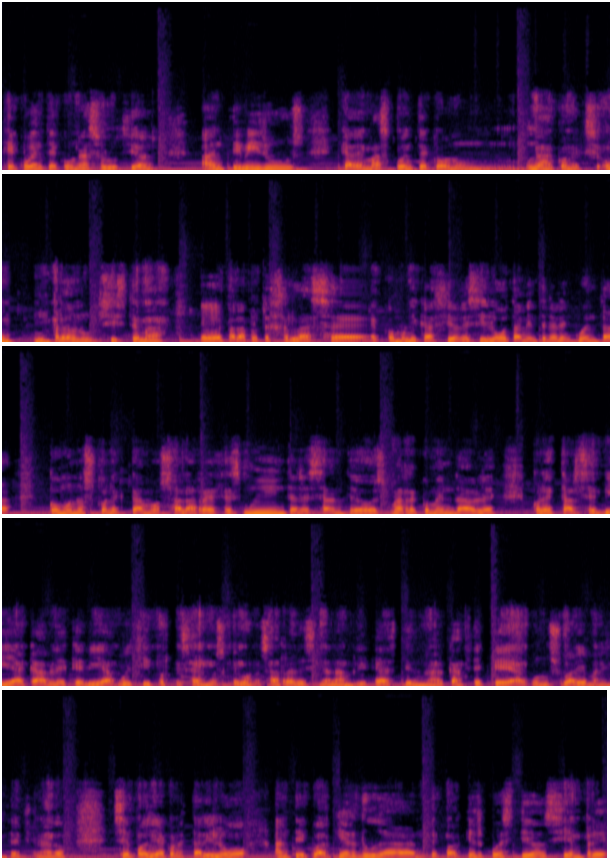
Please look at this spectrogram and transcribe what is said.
que cuente con una solución antivirus, que además cuente con un, una conexión, un, perdón, un sistema eh, para proteger las eh, comunicaciones y luego también tener en cuenta cómo nos conectamos a la red. Es muy interesante o es más recomendable conectarse vía cable que vía wifi porque sabemos que bueno, esas redes inalámbricas tienen un alcance que algún usuario malintencionado se podría conectar. Y luego, ante cualquier duda, ante cualquier cuestión, siempre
